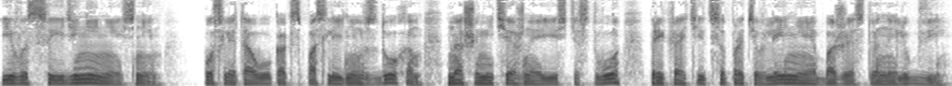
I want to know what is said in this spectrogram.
и воссоединение с Ним, после того, как с последним вздохом наше мятежное естество прекратит сопротивление божественной любви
